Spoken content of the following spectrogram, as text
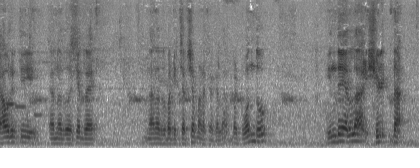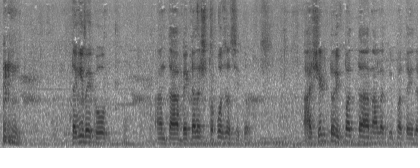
ಯಾವ ರೀತಿ ಅನ್ನೋದು, ಯಾಕೆಂದರೆ ನಾನು ಅದ್ರ ಬಗ್ಗೆ ಚರ್ಚೆ ಮಾಡೋಕ್ಕಾಗಲ್ಲ. ಬಟ್ ಒಂದು, ಹಿಂದೆ ಎಲ್ಲ ಶಿಲ್ಟ್ನ ತೆಗಿಬೇಕು ಅಂತ ಬೇಕಾದಷ್ಟು ಪ್ರಪೋಸಲ್ಸ್ ಇತ್ತು. ಆ ಶಿಲ್ಟು ಇಪ್ಪತ್ತ ನಾಲ್ಕು, ಇಪ್ಪತ್ತೈದು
